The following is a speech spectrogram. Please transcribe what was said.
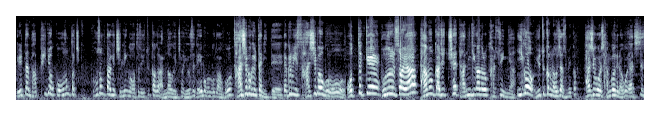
일단 다 필요 없고 호송딱 호송딱에 질린 것 같아서 유튜브 각은 안 나오겠지만 요새 네이버 광고도 하고 40억 일단 있대. 야 그럼 이 40억으로 어떻게 돈을 써야 담원까지 최단기간으로 갈 수 있냐? 이거 유튜브 각 나오지 않습니까? 40억을 장건이라고? 야 진짜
